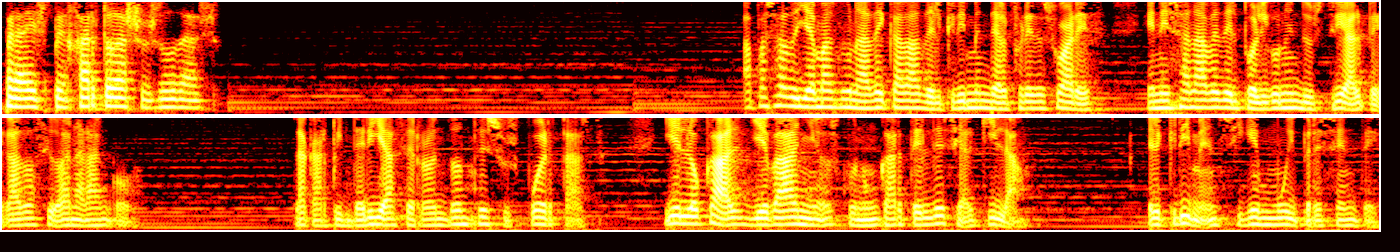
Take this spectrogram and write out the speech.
para despejar todas sus dudas. Ha pasado ya más de una década del crimen de Alfredo Suárez en esa nave del polígono industrial pegado a Ciudad Naranco. La carpintería cerró entonces sus puertas y el local lleva años con un cartel de se alquila. El crimen sigue muy presente.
